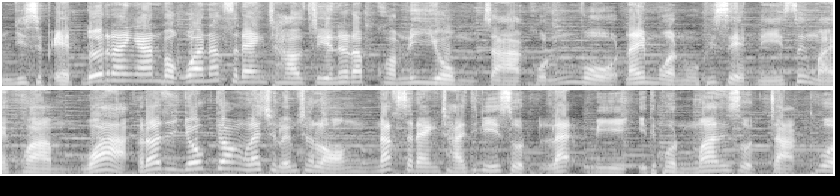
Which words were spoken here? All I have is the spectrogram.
2021 โดยรายงานบอกว่านักแสดงชาวจีนได้รับความนิยมจากผลโหวตในหมวดหมู่พิเศษนี้ ซึ่งหมายความว่าเราจะยกย่องและเฉลิมฉลองนักแสดงชายที่ดีที่สุด และมีอิทธิพลมากที่สุดจากทั่ว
